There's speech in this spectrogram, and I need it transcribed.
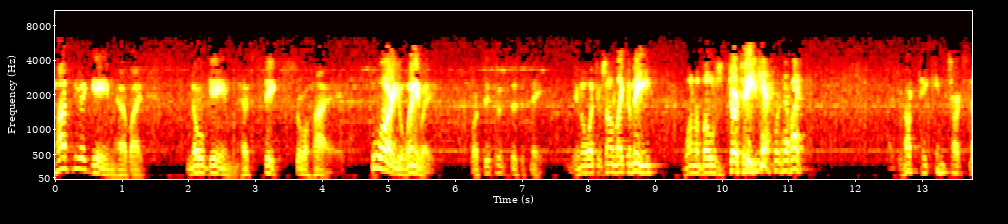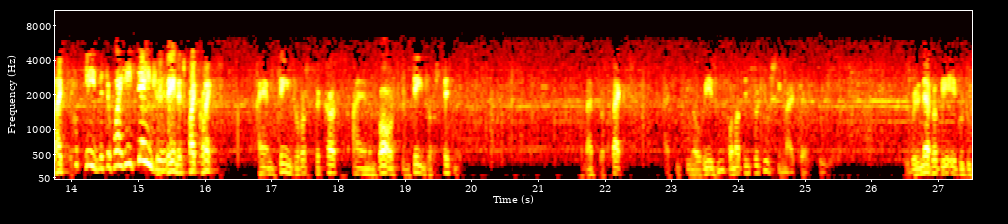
hardly a game, Herr White. No game has stakes so high. Who are you, anyway? What difference does it make? You know what you sound like to me. One of those dirty. Be careful, Herr White. I do not take insults lightly. Oh, please, Mr. White, he's Miss dangerous. Lane is quite correct. I am dangerous because I am involved in dangerous business. As a matter of fact, I can see no reason for not introducing myself to you. You will never be able to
